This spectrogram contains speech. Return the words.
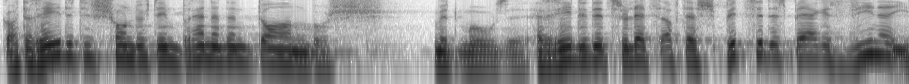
Gott redete schon durch den brennenden Dornbusch mit Mose. Er redete zuletzt auf der Spitze des Berges Sinai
